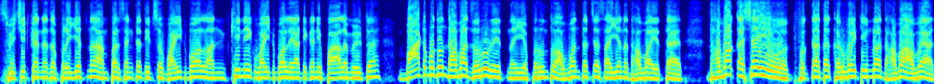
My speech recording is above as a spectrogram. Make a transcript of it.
स्विच इट करण्याचा प्रयत्न. अंपायर सांगतात इट्स अ व्हाईट बॉल आणखीन एक व्हाईट बॉल या ठिकाणी पाहायला मिळतोय. बाटमधून धावा जरूर येत नाहीये परंतु अव्वांतरच्या साह्यानं धावा येत आहेत धावा कशाही होत फक्त आता खरवई टीमला धावा हव्यात.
